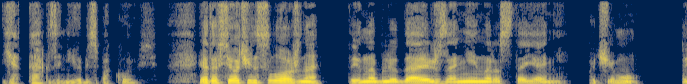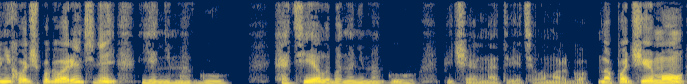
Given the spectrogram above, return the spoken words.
я так за нее беспокоюсь. Это все очень сложно. Ты наблюдаешь за ней на расстоянии. Почему? Ты не хочешь поговорить с ней? Я не могу. «Хотела бы, но не могу», — печально ответила Марго. «Но почему?»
